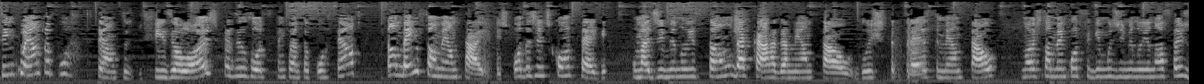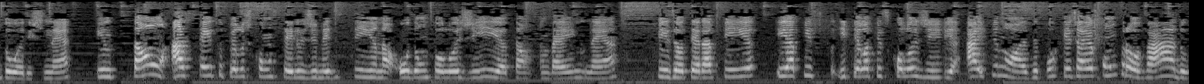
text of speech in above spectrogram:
50% fisiológicas e os outros 50% também são mentais. Quando a gente consegue uma diminuição da carga mental, do estresse mental, nós também conseguimos diminuir nossas dores, né? Então, aceito pelos conselhos de medicina, odontologia também, né? fisioterapia e, a, e pela psicologia, a hipnose, porque já é comprovado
